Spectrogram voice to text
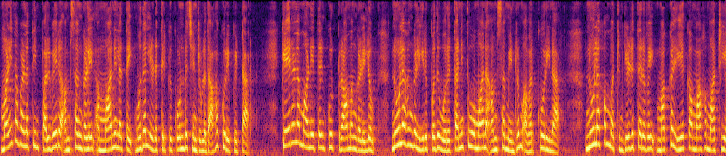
மனித வளத்தின் பல்வேறு அம்சங்களில் அம்மாநிலத்தை முதல் இடத்திற்கு கொண்டு சென்றுள்ளதாக குறிப்பிட்டார். கேரள மாநிலத்தின் குர்கிராமங்களிலும் நூலகங்கள் இருப்பது ஒரு தனித்துவமான அம்சம் என்றும் அவர் கூறினார் நூலகம் மற்றும் எழுத்தறிவை மக்கள் இயக்கமாக மாற்றிய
